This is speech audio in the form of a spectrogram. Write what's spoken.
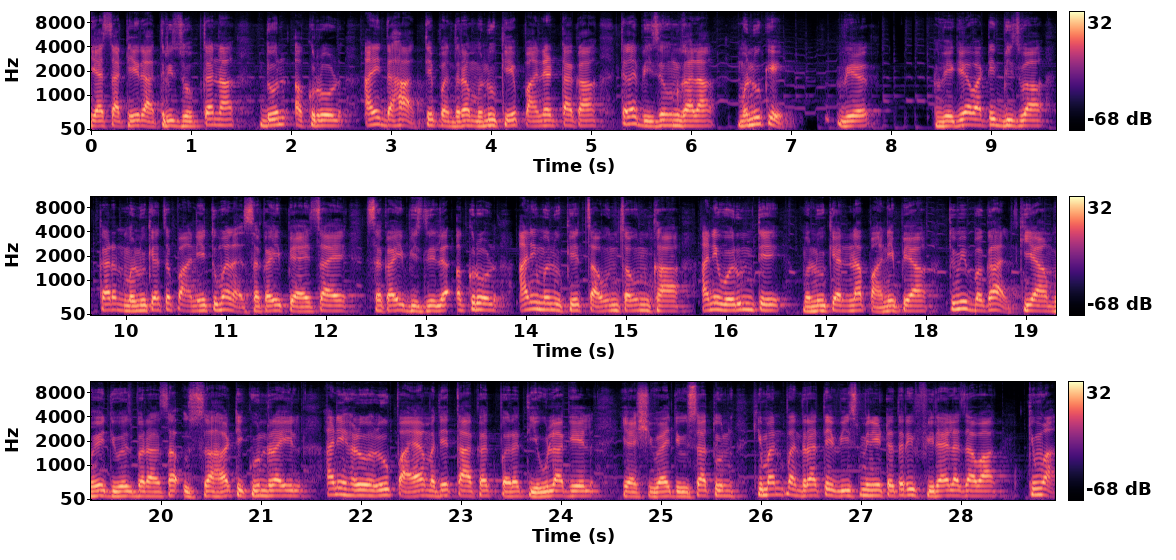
यासाठी रात्री झोपताना दोन अक्रोड आणि दहा ते पंधरा मनुके पाण्यात टाका. त्याला भिजवून घाला. मनुके वेळ वेगळ्या वाटीत भिजवा. कारण मनुक्याचं पाणी तुम्हाला सकाळी प्यायचं आहे. सकाळी भिजलेलं अक्रोड आणि मनुके चावून चावून खा आणि वरून ते मनुक्यांना पाणी प्या. तुम्ही बघाल की यामुळे दिवसभराचा उत्साह टिकून राहील आणि हळूहळू पायामध्ये ताकद परत येऊ लागेल. याशिवाय दिवसातून किमान पंधरा ते वीस मिनिटं तरी फिरायला जावा किंवा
